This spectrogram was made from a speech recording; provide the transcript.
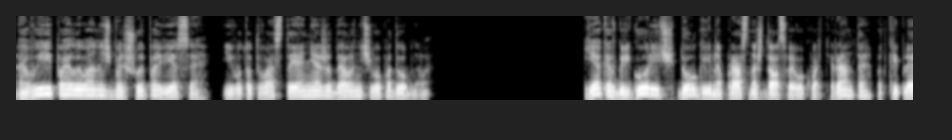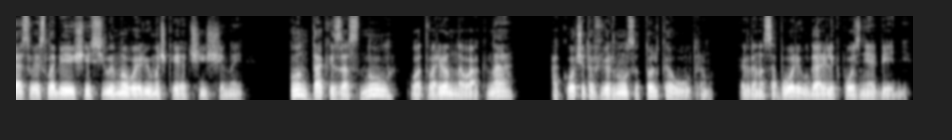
«А вы, Павел Иванович, большой повеса, и вот от вас-то я не ожидала ничего подобного». Яков Григорьевич долго и напрасно ждал своего квартиранта, подкрепляя свои слабеющие силы новой рюмочкой очищенной. Он так и заснул у отворенного окна, а Кочетов вернулся только утром, когда на соборе ударили к поздней обедне.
